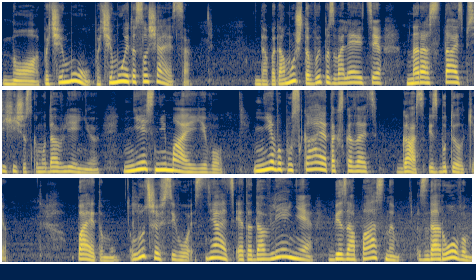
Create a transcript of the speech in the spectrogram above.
Но почему? Почему это случается? Да потому что вы позволяете нарастать психическому давлению, не снимая его, не выпуская, так сказать, газ из бутылки. Поэтому лучше всего снять это давление безопасным, здоровым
